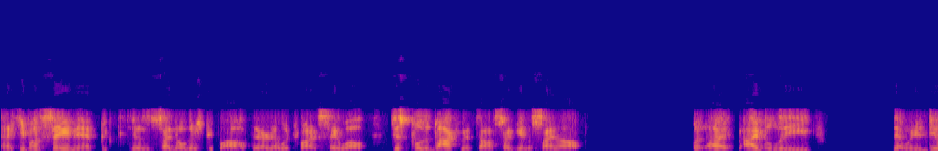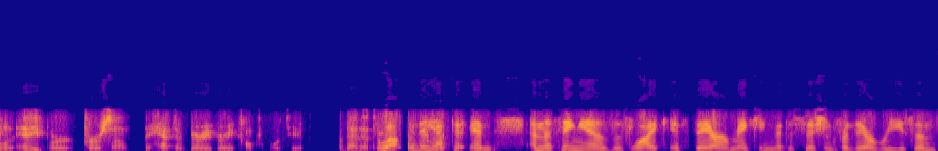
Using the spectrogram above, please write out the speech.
and I keep on saying that because I know there's people out there that would try to say, "Well, just pull the documents out so I get to sign up." But I I believe that when you're dealing with any per- person, they have to be very very comfortable with you. That, that's Well, they have to, and and the thing is, is like if they're making the decision for their reasons,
